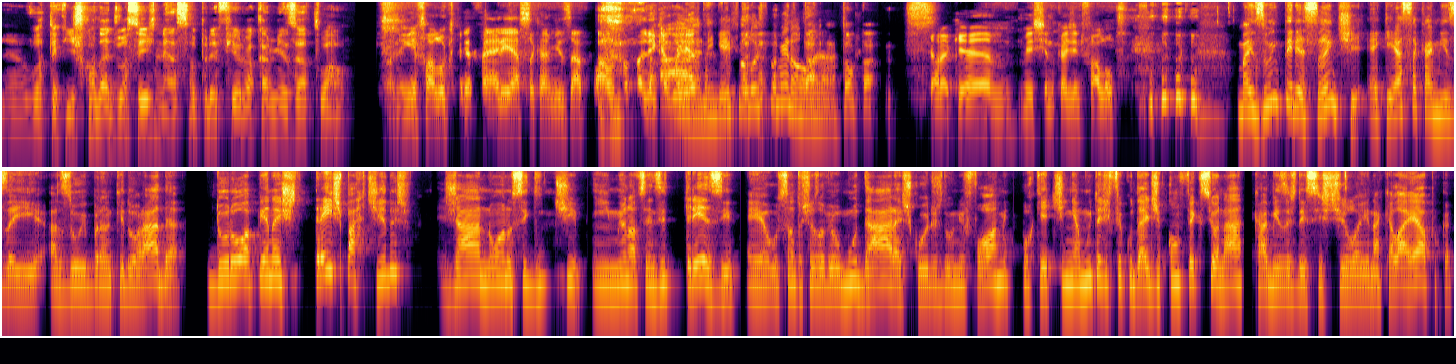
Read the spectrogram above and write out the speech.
É, eu vou ter que discordar de vocês nessa. Eu prefiro a camisa atual. Não, ninguém falou que prefere essa camisa atual, só falei que é bonita. É, ninguém falou isso também não. tá, é. Então tá. O cara quer mexer no que a gente falou. Mas o interessante é que essa camisa aí, azul e branca e dourada, durou apenas três partidas já no ano seguinte, em 1913, é, o Santos resolveu mudar as cores do uniforme, porque tinha muita dificuldade de confeccionar camisas desse estilo aí naquela época.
